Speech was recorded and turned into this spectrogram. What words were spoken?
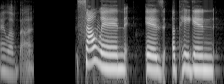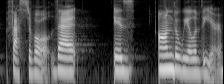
I love that. Samhain is a pagan festival that is on the wheel of the year.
